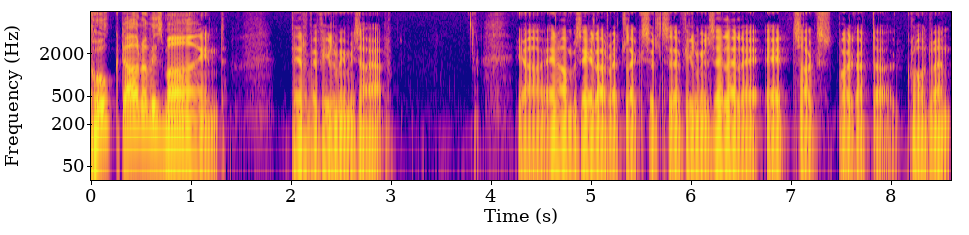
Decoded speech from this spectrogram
coked out of his mind terve filmimise ajal ja enamus eelarvet läks üldse filmil sellele, et saaks palgata Claude Van,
